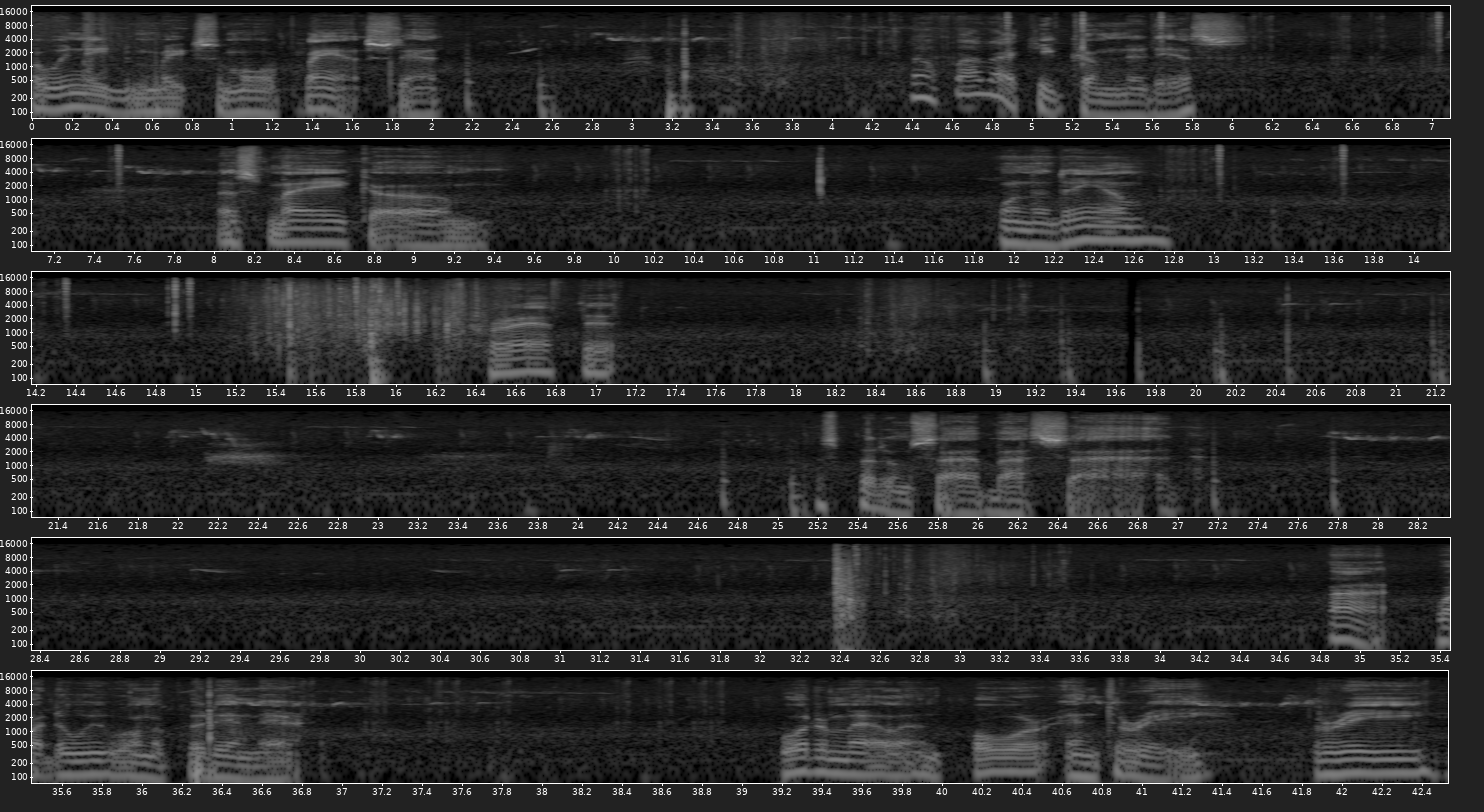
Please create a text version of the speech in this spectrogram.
But we need to make some more plants then. Well, why do I keep coming to this? Let's make um, one of them. Craft it. Let's put them side by side. All right, what do we want to put in there? Watermelon, four and three. Three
